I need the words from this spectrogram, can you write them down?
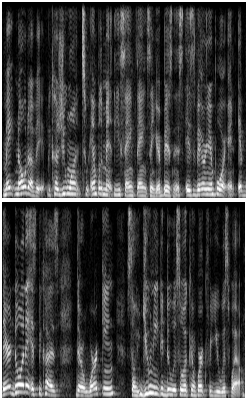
Make note of it because you want to implement these same things in your business. It's very important. If they're doing it, it's because they're working. So you need to do it so it can work for you as well.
